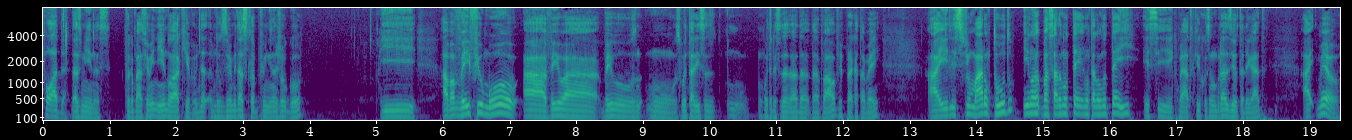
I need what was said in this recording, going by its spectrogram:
Foda. das meninas. Foi campeonato feminino lá, que inclusive a Midas Club feminina jogou. E a Valve veio e filmou, a, veio, a, veio os, os comentaristas, um, um comentarista da, da, da Valve pra cá também. Aí eles filmaram tudo e passaram no, T- no telão do TI esse campeonato que aconteceu no Brasil, tá ligado? Aí, meu,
